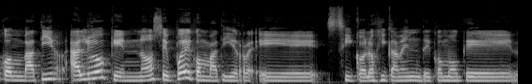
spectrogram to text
combatir algo que no se puede combatir eh, psicológicamente, como que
